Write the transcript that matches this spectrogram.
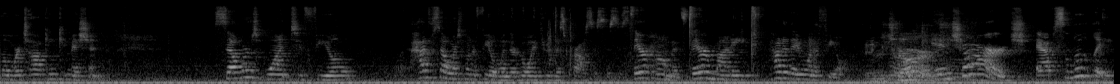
When we're talking commission, sellers want to feel, how do sellers wanna feel when they're going through this process? This is their home, it's their money, how do they wanna feel? In charge. In charge, absolutely.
